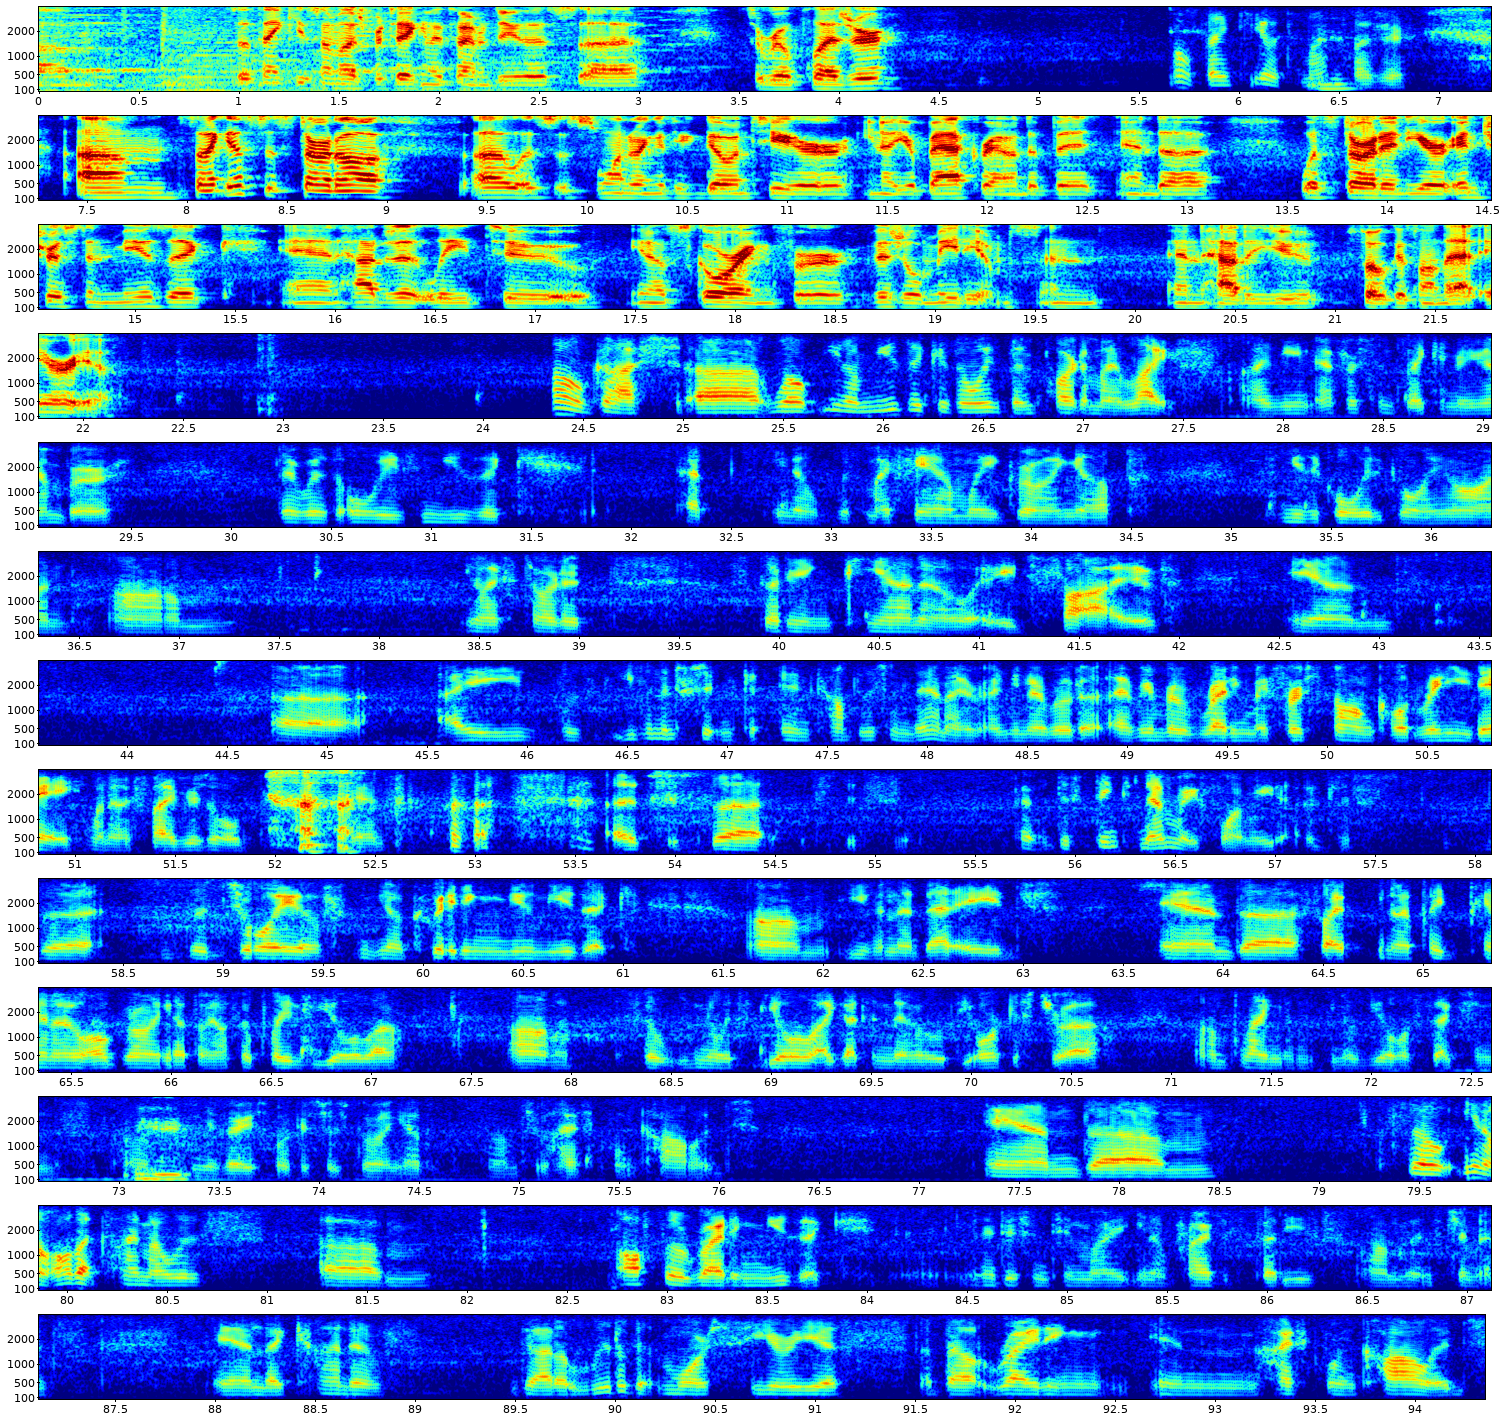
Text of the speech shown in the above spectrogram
Um, so thank you so much for taking the time to do this. Uh, it's a real pleasure. Oh, thank you. It's my mm-hmm. pleasure. Um, so I guess to start off, I uh, was just wondering if you could go into your, you know, your background a bit and uh, what started your interest in music and how did it lead to, you know, scoring for visual mediums and and how did you focus on that area? Oh gosh, uh, well, you know, music has always been part of my life. I mean, ever since I can remember, there was always music at, you know, with my family growing up music always going on. Um, you know, I started studying piano at age five, and uh, I was even interested in, in composition then. I, I mean, I wrote a. I remember writing my first song called "Rainy Day" when I was five years old, and it's just uh, it's, it's a distinct memory for me. Just the the joy of you know creating new music, um, even at that age and uh, so I, you know, I played piano all growing up. I also played viola. Um, so you know, with viola, I got to know the orchestra, um, playing in you know viola sections um, mm-hmm. in the various orchestras growing up um, through high school and college. And um, so you know, all that time I was um, also writing music in addition to my you know private studies on the instruments, and I kind of got a little bit more serious about writing in high school and college.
